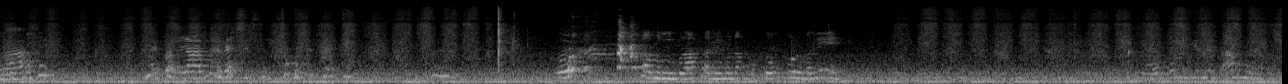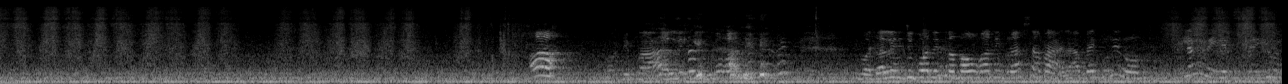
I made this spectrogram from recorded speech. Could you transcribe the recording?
mo. May panglaban na siya. Sa maning brasa ni mo nakmagsukol man eh. Sukol ginit amo. Ah! O diba? Dali gikuan eh. Madali juguan ni eh, trabaho ka ni brasa ba? Labay ko ni Ilang minutes na yun?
